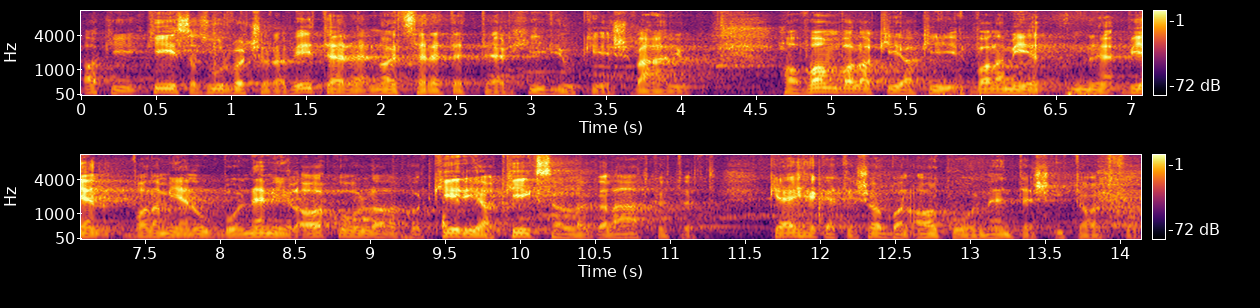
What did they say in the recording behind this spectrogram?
aki kész az úrvacsora vételre, nagy szeretettel hívjuk és várjuk. Ha van valaki, aki valamilyen, valamilyen okból nem él alkohollal, akkor kérje a kék szallaggal átkötött kelyheket, és abban alkoholmentes italt fog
